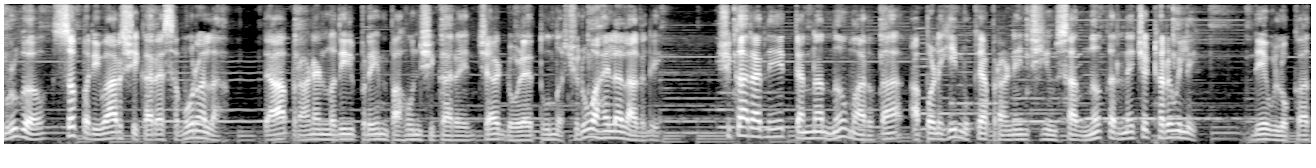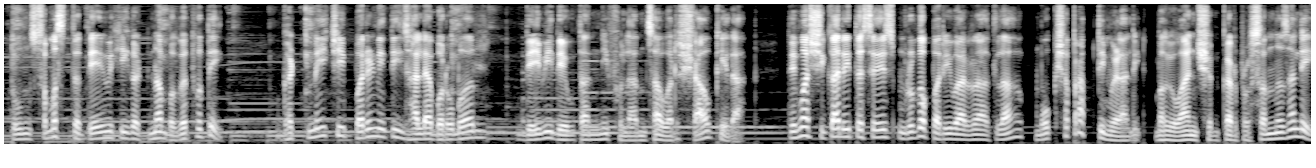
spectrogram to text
मृग सपरिवार शिकाऱ्यासमोर आला. त्या प्राण्यांमधील प्रेम पाहून शिकाऱ्यांच्या डोळ्यातून अश्रू व्हायला लागले. शिकाराने त्यांना न मारता आपणही मुक्या प्राण्यांची हिंसा न करण्याचे ठरविले. देवलोकातून समस्त देव ही घटना बघत होते. घटनेची परिणिती झाल्याबरोबर देवी देवतांनी फुलांचा वर्षाव केला. तेव्हा शिकारी तसेच मृग परिवारातला मोक्षप्राप्ती मिळाली. भगवान शंकर प्रसन्न झाले.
